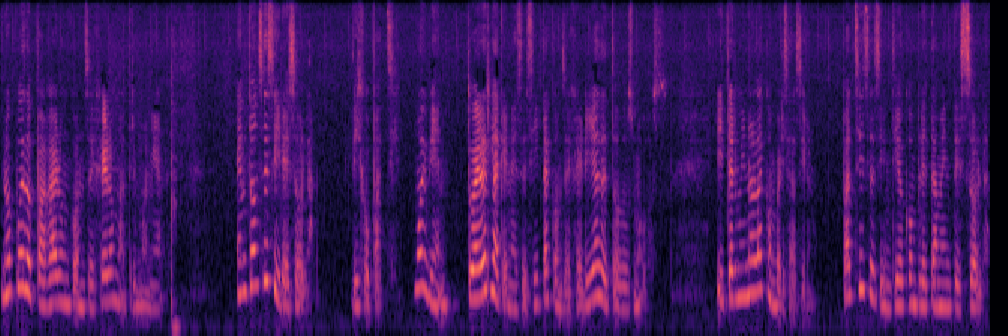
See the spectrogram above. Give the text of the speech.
No puedo pagar un consejero matrimonial. Entonces iré sola, dijo Patsy. Muy bien, tú eres la que necesita consejería de todos modos. Y terminó la conversación. Patsy se sintió completamente sola,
